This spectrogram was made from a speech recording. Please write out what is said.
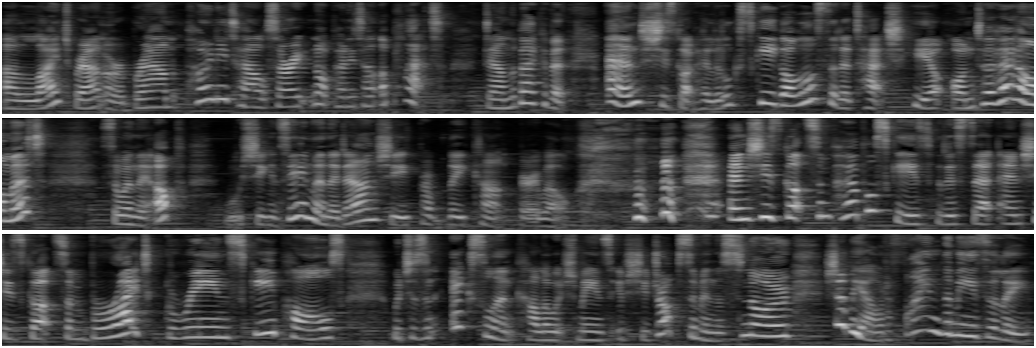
a light brown or a brown ponytail, sorry, not ponytail, a plait down the back of it. And she's got her little ski goggles that attach here onto her helmet. So when they're up, she can see, and when they're down, she probably can't very well. and she's got some purple skis for this set, and she's got some bright green ski poles, which is an excellent colour, which means if she drops them in the snow, she'll be able to find them easily.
